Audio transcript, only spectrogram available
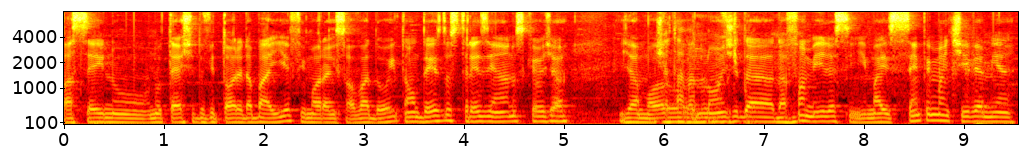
passei no, no teste do Vitória da Bahia, fui morar em Salvador, então desde os 13 anos que eu já, já moro já longe da, da uhum. família, assim, mas sempre mantive a minha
